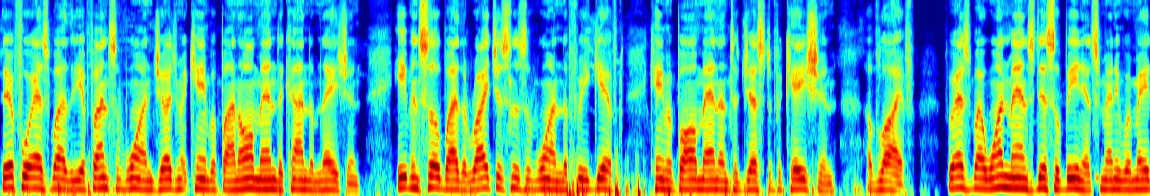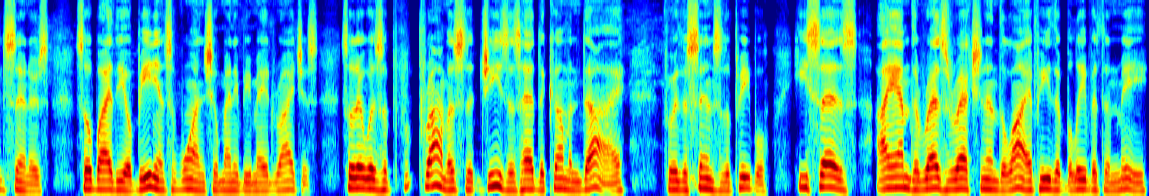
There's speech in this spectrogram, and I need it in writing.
Therefore, as by the offense of one judgment came upon all men to condemnation, even so by the righteousness of one the free gift came upon all men unto justification of life. For as by one man's disobedience many were made sinners, so by the obedience of one shall many be made righteous. So there was a pr- promise that Jesus had to come and die for the sins of the people. He says, I am the resurrection and the life. He that believeth in me,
